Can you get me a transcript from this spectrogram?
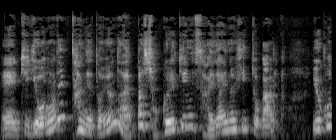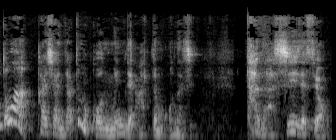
えー、企業のね、種というのはやっぱり職歴に最大のヒットがあるということは、会社員であっても公務員であっても同じ。正しいですよ。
